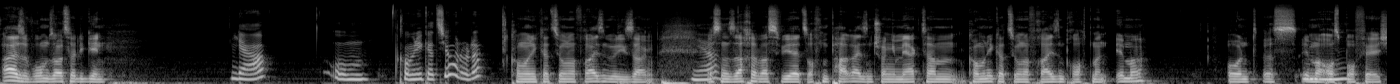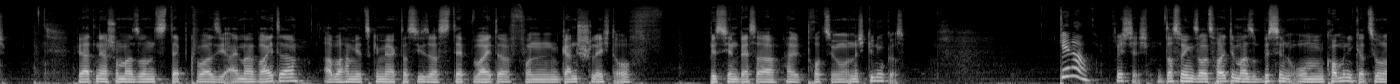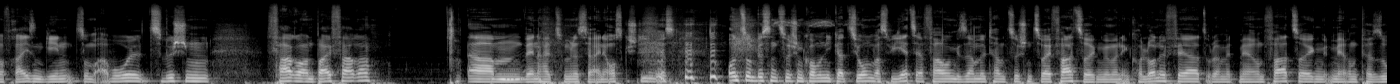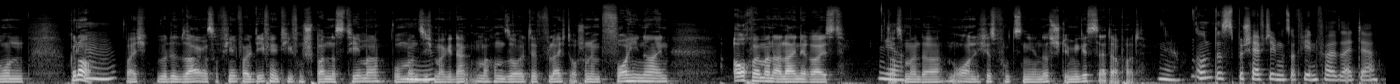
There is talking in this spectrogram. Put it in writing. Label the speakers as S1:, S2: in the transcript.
S1: Also, worum soll es heute gehen?
S2: Ja, um Kommunikation, oder?
S1: Kommunikation auf Reisen, würde ich sagen.
S2: Ja.
S1: Das ist eine Sache, was wir jetzt auf ein paar Reisen schon gemerkt haben. Kommunikation auf Reisen braucht man immer und ist immer
S2: Mhm.
S1: ausbaufähig. Wir hatten ja schon mal so einen Step quasi einmal weiter, aber haben jetzt gemerkt, dass dieser Step weiter von ganz schlecht auf bisschen besser halt trotzdem noch nicht genug ist.
S2: Genau.
S1: Richtig. Deswegen soll es heute mal so ein bisschen um Kommunikation auf Reisen gehen, sowohl zwischen Fahrer und Beifahrer, ähm,
S2: Mhm.
S1: wenn halt zumindest der eine ausgestiegen ist, und so ein bisschen zwischen Kommunikation, was wir jetzt Erfahrungen gesammelt haben zwischen zwei Fahrzeugen, wenn man in Kolonne fährt oder mit mehreren Fahrzeugen, mit mehreren Personen. Genau,
S2: Mhm.
S1: weil ich würde sagen, ist auf jeden Fall definitiv ein spannendes Thema, wo man
S2: Mhm.
S1: sich mal Gedanken machen sollte, vielleicht auch schon im Vorhinein, auch wenn man alleine reist,
S2: Ja.
S1: dass man da ein ordentliches, funktionierendes, stimmiges Setup hat.
S2: ja. Und das beschäftigt uns auf jeden Fall seit der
